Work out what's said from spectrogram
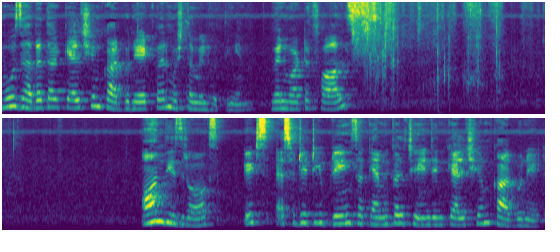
वो ज़्यादातर कैल्शियम कार्बोनेट पर मुश्तमिल होती हैं। When water falls on these rocks its acidity brings a chemical change in calcium carbonate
